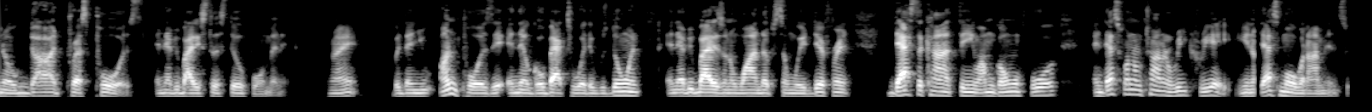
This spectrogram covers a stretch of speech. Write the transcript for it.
know, God pressed pause and everybody stood still for a minute, right? But then you unpause it and they'll go back to what it was doing and everybody's gonna wind up somewhere different. That's the kind of theme I'm going for. And that's what I'm trying to recreate. You know, that's more what I'm into,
